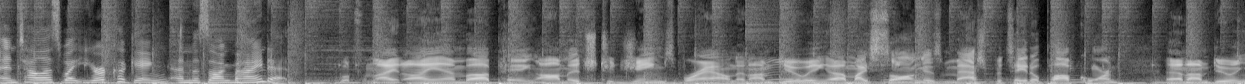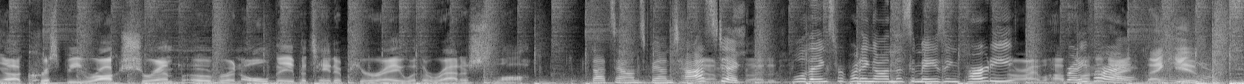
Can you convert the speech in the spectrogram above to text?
And tell us what you're cooking and the song behind it. Well, tonight I am uh, paying homage to James Brown, and I'm doing uh, my song is mashed potato popcorn, and I'm doing a crispy rock shrimp over an Old Bay potato puree with a radish slaw. That sounds fantastic. Yeah, well, thanks for putting on this amazing party. All right, we'll have Ready fun for tonight. it. Thank you.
